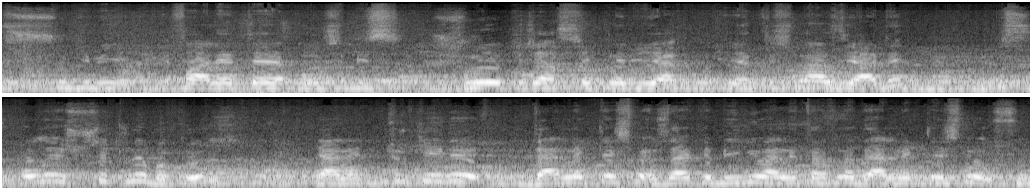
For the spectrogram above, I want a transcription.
şu gibi faaliyetler için biz şunu yapacağız şeklinde bir yak- yaklaşımdan ziyade biz olaya şu şekilde bakıyoruz. Yani Türkiye'de dernekleşme, özellikle bilgi güvenliği tarafında dernekleşme usulü,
